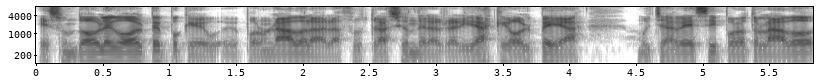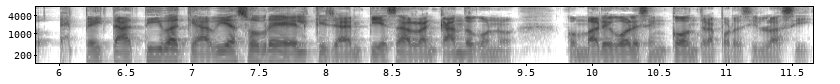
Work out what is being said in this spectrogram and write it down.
es un doble golpe porque eh, por un lado la, frustración de la realidad que golpea, muchas veces y por otro lado expectativa que había sobre él que ya empieza arrancando con con varios goles en contra, por decirlo así.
